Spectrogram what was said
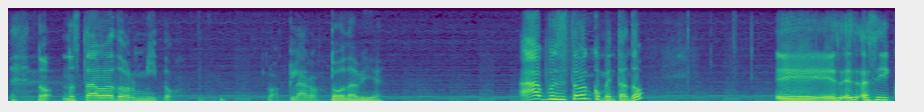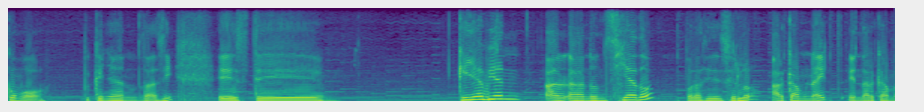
no, no estaba dormido. Lo aclaro. todavía. Ah, pues estaban comentando. eh, es, es así como pequeña nota así. Este. Que ya habían anunciado, por así decirlo, Arkham Knight en Arkham,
